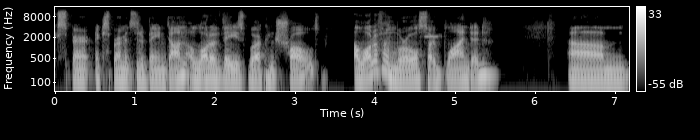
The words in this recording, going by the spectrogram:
exper- experiments that have been done. A lot of these were controlled. A lot of them were also blinded. Um,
